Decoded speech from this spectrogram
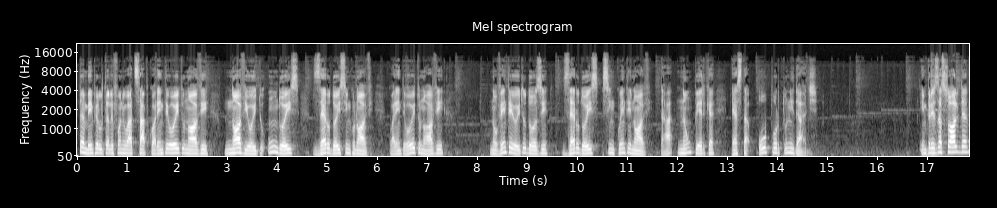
também pelo telefone WhatsApp 489 9812 0259 489 9812 0259, tá? Não perca esta oportunidade. Empresa sólida,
